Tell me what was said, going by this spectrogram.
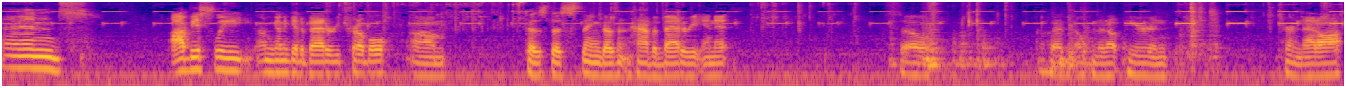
And obviously I'm going to get a battery trouble because um, this thing doesn't have a battery in it. So go ahead and open it up here and turn that off.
